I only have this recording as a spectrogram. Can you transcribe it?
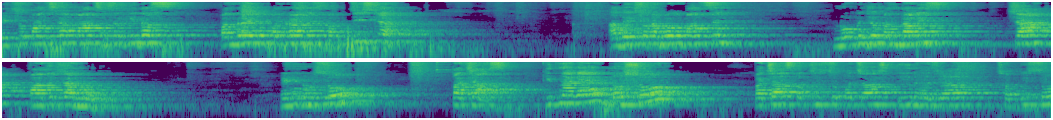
एक सौ पाँच का पाँच, असल की दस। पंद्रह एक पंद्रह, दस, पच्चीस क्या? अब एक सौ नब्बे को पाँच से नौ में जो पैंतालीस, चार, पाँच चार नौ। यानी नौ सौ पचास। कितना गया नौ सौ पचास, पच्चीस सौ पचास, तीन हज़ार छब्बीस सौ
